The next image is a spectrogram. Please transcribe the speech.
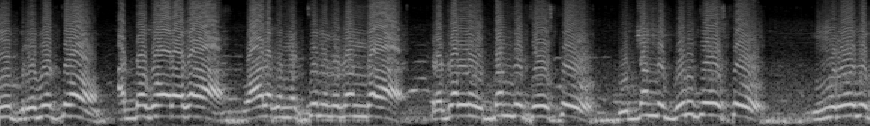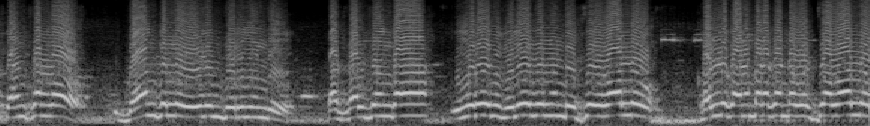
ఈ ప్రభుత్వం అడ్డగోలగా వాళ్ళకు నచ్చిన విధంగా ప్రజల్లో ఇబ్బంది చేస్తూ ఇబ్బంది గురి చేస్తూ ఈ రోజు పెన్షన్లో బ్యాంకుల్లో వేయడం జరిగింది. తత్ఫలితంగా ఈ రోజు విలేజ్ నుండి వచ్చే వాళ్ళు కళ్ళు కనబడకుండా వచ్చేవాళ్ళు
